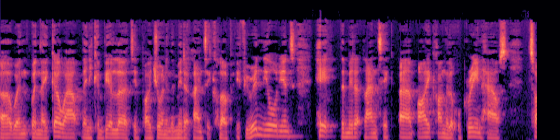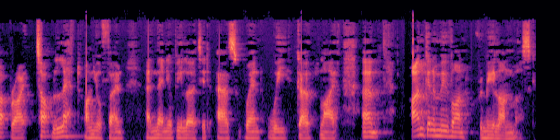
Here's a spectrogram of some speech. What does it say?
Uh, when when they go out, then you can be alerted by joining the Mid Atlantic Club. If you're in the audience, hit the Mid Atlantic um, icon, the little greenhouse, top right, top left on your phone, and then you'll be alerted as when we go live. Um, I'm going to move on from Elon Musk,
